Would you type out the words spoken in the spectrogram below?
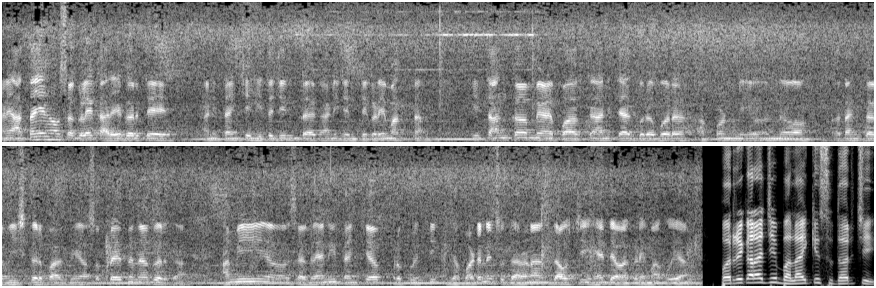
आनी आतांय हांव सगळे कार्यकर्ते आनी तांचे हितचिंतक आनी जनते कडेन मागतां की तांकां मेळपाक आनी त्याच बरोबर आपूण येवन तांकां वीश करपाक बी असो प्रयत्न न करता आमी सगळ्यांनी तांच्या प्रकृतीक झपाट्याने सुदारणा जावची हें देवा कडेन मागुया. पर्रेकाराची भलायकी सुदारची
